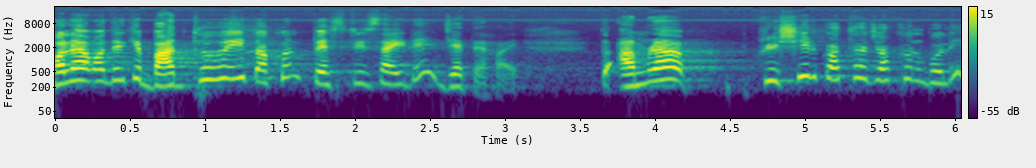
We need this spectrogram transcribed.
ফলে আমাদেরকে বাধ্য হয়েই তখন পেস্টিসাইডে যেতে হয়। তো আমরা কৃষির কথা যখন বলি,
